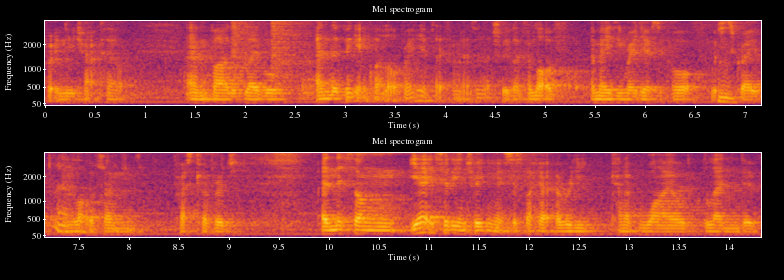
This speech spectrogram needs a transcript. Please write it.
putting new tracks out um, via this label, and they've been getting quite a lot of radio play from it as well. Actually, like a lot of amazing radio support, which is great, and a lot of um, press coverage. And this song, yeah, it's really intriguing. It's just like a, a really kind of wild blend of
